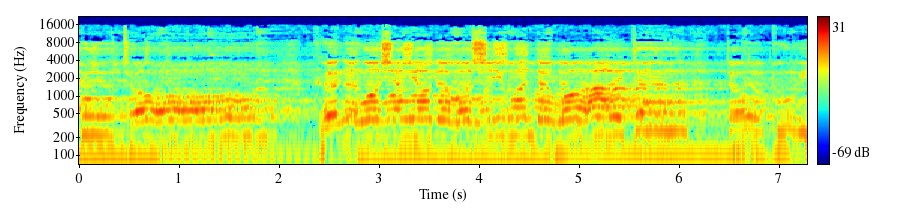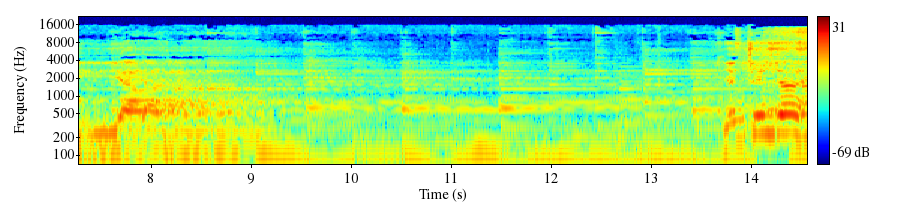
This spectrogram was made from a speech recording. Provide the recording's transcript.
不同，可能我想要的、我喜欢的、我爱的都不一样。眼前的黑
